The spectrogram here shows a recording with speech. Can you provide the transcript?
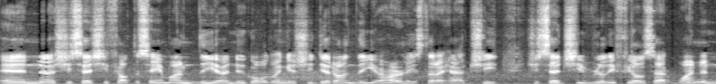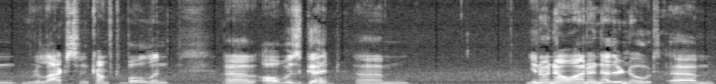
and uh, she said she felt the same on the uh, new Goldwing as she did on the uh, Harleys that I had. She she said she really feels that one and relaxed and comfortable and uh, all was good. Um, you know now on another note um,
